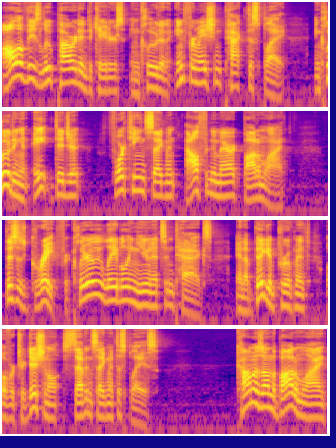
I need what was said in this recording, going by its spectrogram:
All of these loop-powered indicators include an information-packed display, including an 8-digit, 14-segment alphanumeric bottom line. This is great for clearly labeling units and tags, and a big improvement over traditional 7-segment displays. Commas on the bottom line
